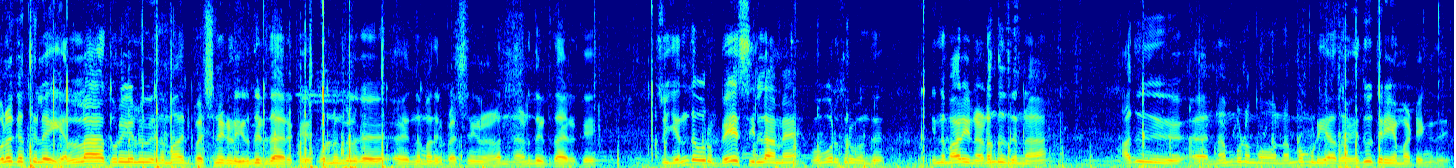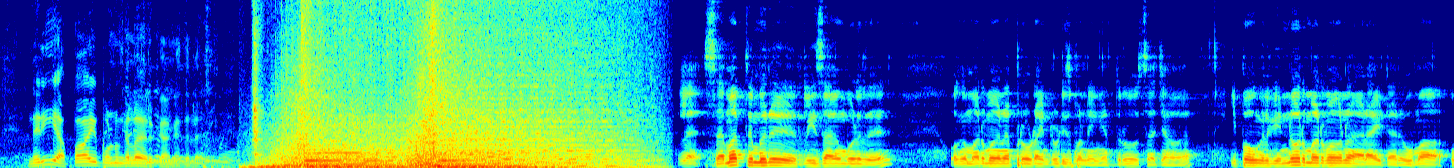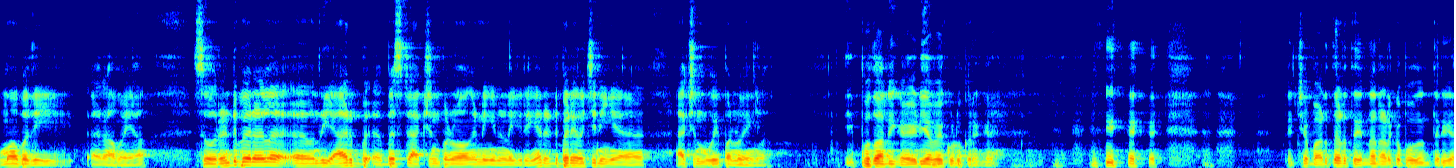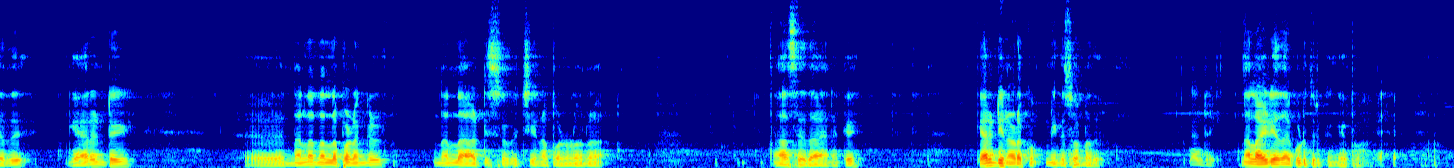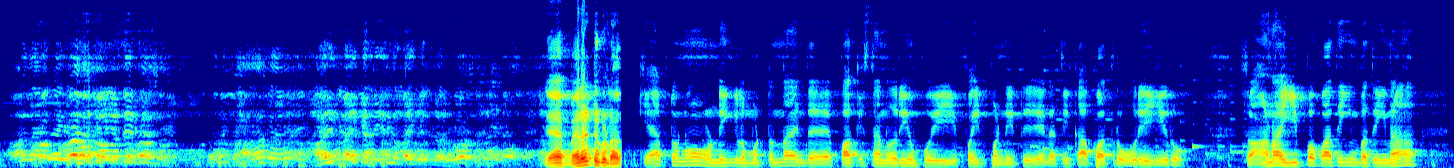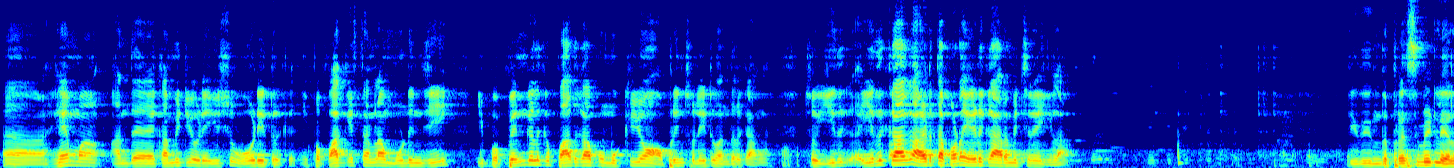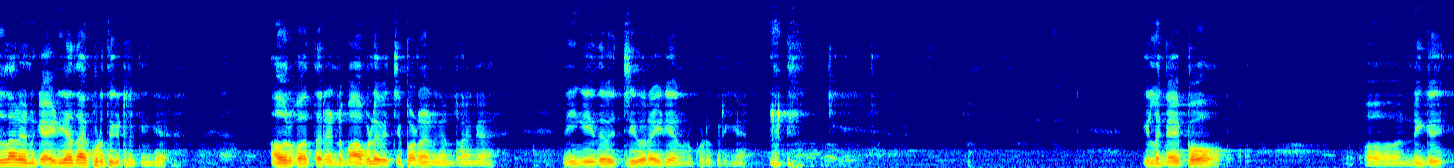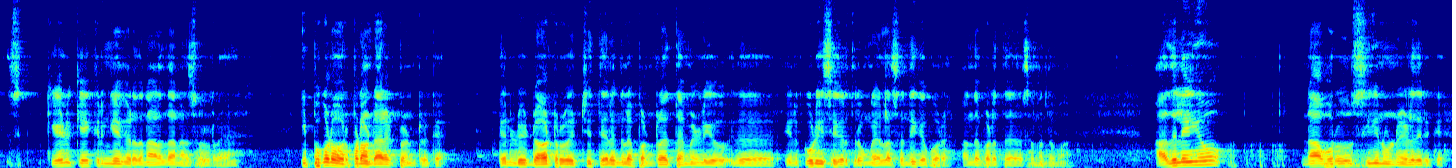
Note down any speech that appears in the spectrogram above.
உலகத்தில் எல்லா துறையிலும் இந்த மாதிரி பிரச்சனைகள் இருந்துகிட்டு தான் இருக்குது பொண்ணுங்களுக்கு இந்த மாதிரி பிரச்சனைகள் நடந்து நடந்துகிட்டு தான் இருக்குது ஸோ எந்த ஒரு பேஸ் இல்லாமல் ஒவ்வொருத்தரும் வந்து இந்த மாதிரி நடந்ததுன்னா அது நம்பணுமோ நம்ப முடியாதோ எதுவும் தெரிய மாட்டேங்குது. நிறைய அப்பாவி பொண்ணுங்கள்லாம் இருக்காங்க இதில். இல்லை செம திமிரு ரிலீஸ் ஆகும் பொழுது உங்கள் மருமகனை ப்ரௌடாக இன்ட்ரடியூஸ் பண்ணீங்க துருவ் சஜாவை. இப்போ உங்களுக்கு இன்னொரு மருமகனும் ஆட் ஆகிட்டார் உமா உமாபதி ராமையா. ஸோ ரெண்டு பேரில் வந்து யார் பெஸ்ட் ஆக்ஷன் பண்ணுவாங்கன்னு நீங்கள் நினைக்கிறீங்க? ரெண்டு பேரையும் வச்சு நீங்கள் ஆக்ஷன் மூவி பண்ணுவீங்களா? இப்போ தான் நீங்கள் ஐடியாவே கொடுக்குறீங்க. நிச்சயம் அடுத்தடுத்து என்ன நடக்க போகுதுன்னு தெரியாது. கேரண்டி நல்ல நல்ல படங்கள் நல்ல ஆர்டிஸ்டை வச்சு நான் பண்ணணும்னு ஆசை தான் எனக்கு. கேரண்டி நடக்கும் நீங்கள் சொன்னது. நன்றி. நல்ல ஐடியா தான் கொடுத்துருக்குங்க இப்போ. ஏ மிரட்டக்கூடாது. கேப்டனும் நீங்களும் மட்டும்தான் இந்த பாகிஸ்தான் வரையும் போய் ஃபைட் பண்ணிட்டு எல்லாத்தையும் காப்பாற்றுற ஒரே ஹீரோ ஸோ ஆனால் இப்போ பார்த்தீங்க பார்த்தீங்கன்னா ஹேமா அந்த கமிட்டியோட இஷ்யூ ஓடிட்டுருக்கு. இப்போ பாகிஸ்தான்லாம் முடிஞ்சு இப்போ பெண்களுக்கு பாதுகாப்பு முக்கியம் அப்படின்னு சொல்லிட்டு வந்திருக்காங்க. ஸோ இது இதுக்காக அடுத்த படம் எடுக்க ஆரம்பிச்சிருவீங்களா இது இந்த ப்ரெஸ் மீட்டில் எல்லாரும் எனக்கு ஐடியா தான் கொடுத்துக்கிட்டு இருக்கீங்க. அவர் பார்த்தா ரெண்டு மாப்பிள்ளை வச்சு படம் எடுங்கன்றாங்க. நீங்கள் இதை வச்சு ஒரு ஐடியா ஒன்று கொடுக்குறீங்க. இல்லைங்க இப்போது நீங்கள் கேள்வி கேட்குறீங்கிறதுனால தான் நான் சொல்கிறேன் இப்போ கூட ஒரு படம் டைரக்ட் பண்ணிட்டுருக்கேன். என்னுடைய டாக்டர் வச்சு தெலுங்கில் பண்ணுற தமிழ்லையோ இது எனக்கு கூடிய சீக்கிரத்தில் உங்களை எல்லாம் சந்திக்க போகிறேன் அந்த படத்தை சம்மந்தமாக அதுலேயும் நான் ஒரு சீன் ஒன்று எழுதியிருக்கேன்.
